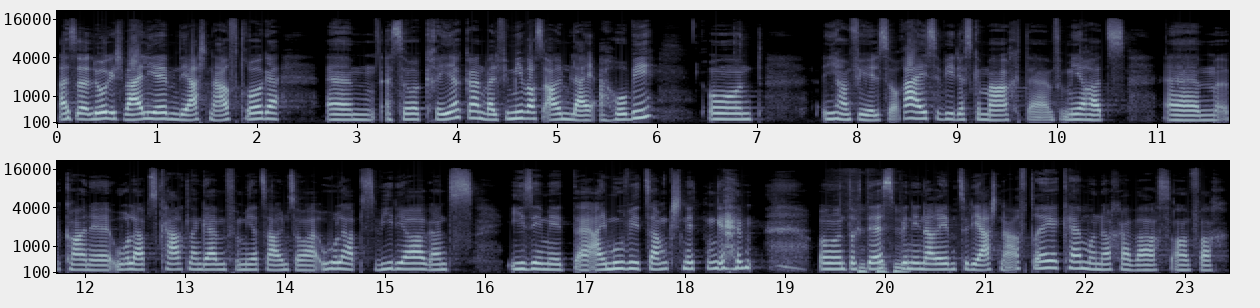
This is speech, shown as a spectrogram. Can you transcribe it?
Also logisch, weil ich eben die ersten Aufträge ähm, so kreieren kann, weil für mich war es allem ein Hobby und ich habe viel so Reisevideos gemacht. Ähm, für mir hat's ähm, keine Urlaubskarten gegeben. Für mir hat's allem so ein Urlaubsvideo, ganz easy mit äh, iMovie zusammengeschnitten gegeben. Und durch das bin ich dann eben zu den ersten Aufträgen gekommen und nachher war es einfach,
